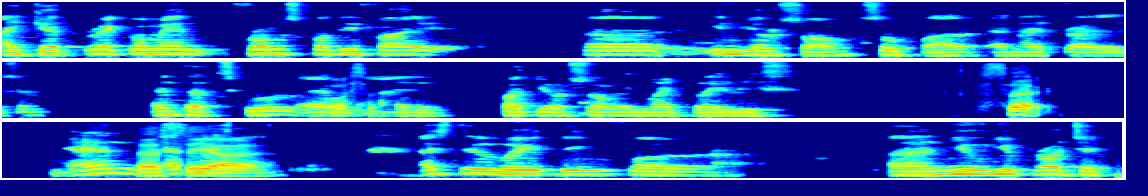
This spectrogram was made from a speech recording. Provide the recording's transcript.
I I get recommend from Spotify uh, in your song so far, and I try listen, and that's cool. And Awesome. I put your song in my playlist, Sick. and, That's and I, uh, I still waiting for a new new project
